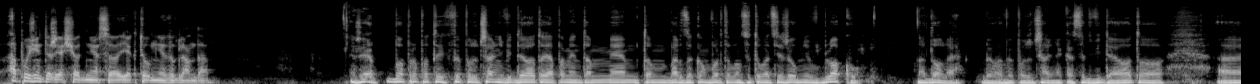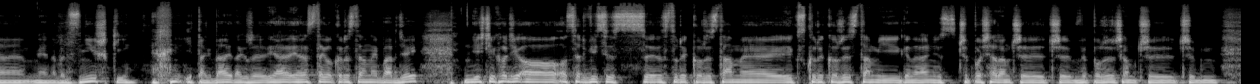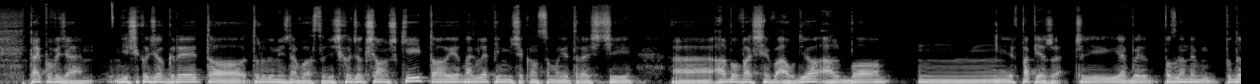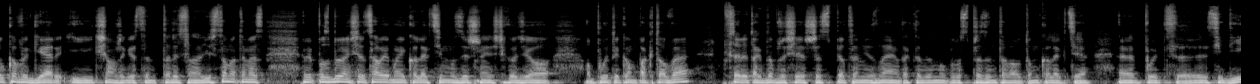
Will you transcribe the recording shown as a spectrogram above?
A później też ja się odniosę, jak to u mnie wygląda. Bo a propos tych wypożyczalni wideo, to ja pamiętam, miałem tą bardzo komfortową sytuację, że u mnie w bloku na dole była wypożyczalnia kaset wideo, to e, miałem nawet zniżki i tak dalej, także ja, ja z tego korzystam najbardziej. Jeśli chodzi o, o serwisy, z, z których korzystamy, z których korzystam i generalnie z, czy posiadam, czy, czy wypożyczam, czy, czy tak jak powiedziałem, jeśli chodzi o gry, to, to lubię mieć na własność. Jeśli chodzi o książki, to jednak lepiej mi się konsumuje treści albo właśnie w audio, albo Mm, w papierze, czyli jakby pod względem pudełkowych gier i książek jestem tradycjonalistą, natomiast pozbyłem się całej mojej kolekcji muzycznej, jeśli chodzi o, o płyty kompaktowe. Wtedy tak dobrze się jeszcze z Piotrem nie znają, tak to bym po prostu prezentował tą kolekcję e, płyt e, CD.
